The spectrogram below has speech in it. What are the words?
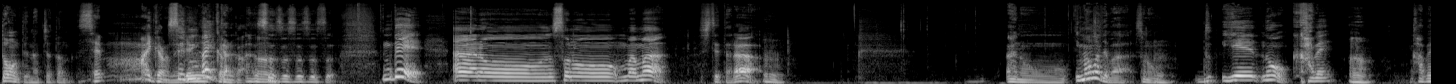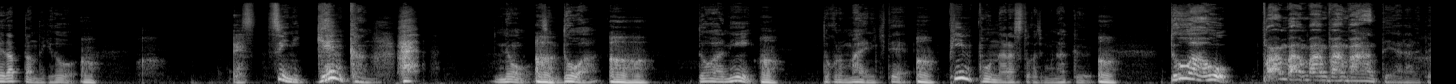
ドンってなっちゃったんだ狭いからね、狭いから玄関が。そうそうそうそうそうであのーそのまましてたら、んあのー今まではその、ど家の壁うん。うん。壁だったんだけど、んつついに玄関のそのドア？うん。うん。ドアにうん。ところ前に来て、うんピンポン鳴らすとかでもなく、うん。ドアをバンバンバンバンバンってやられて。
